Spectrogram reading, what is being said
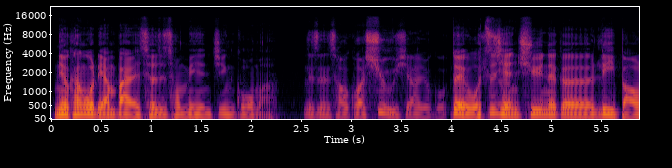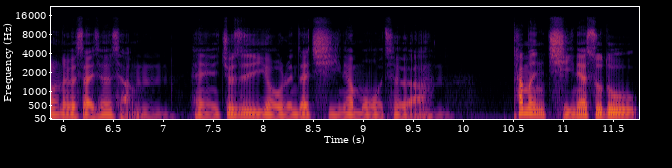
你有看过两百的车子从面前经过吗？那真的超快，咻一下就过。对我之前去那个力宝的那个赛车场，嗯嘿，就是有人在骑那摩托车啊，嗯他们骑那速度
